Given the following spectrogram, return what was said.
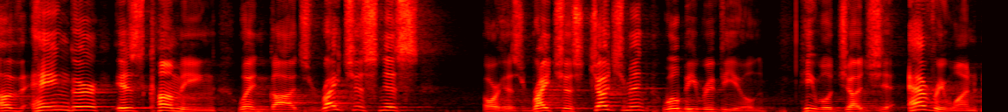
of anger is coming when God's righteousness or his righteous judgment will be revealed. He will judge everyone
